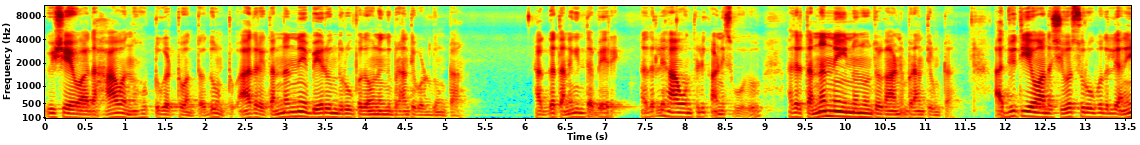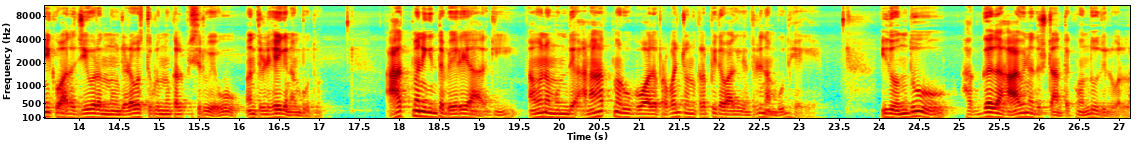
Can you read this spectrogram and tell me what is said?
ವಿಷಯವಾದ ಹಾವನ್ನು ಹುಟ್ಟುಗಟ್ಟುವಂಥದ್ದು ಉಂಟು. ಆದರೆ ತನ್ನನ್ನೇ ಬೇರೊಂದು ರೂಪದವನೆಂದು ಭ್ರಾಂತಿ ಪಡೋದು ಉಂಟಾ ಹಗ್ಗ ತನಗಿಂತ ಬೇರೆ. ಅದರಲ್ಲಿ ಹಾವು ಅಂತೇಳಿ ಕಾಣಿಸ್ಬೋದು ಆದರೆ ತನ್ನನ್ನೇ ಇನ್ನೊಂದು ಅಂತ ಕಾಣಿ, ಭ್ರಾಂತಿ ಉಂಟಾ? ಅದ್ವಿತೀಯವಾದ ಶಿವಸ್ವರೂಪದಲ್ಲಿ ಅನೇಕವಾದ ಜೀವರನ್ನು, ಜಡವಸ್ತುಗಳನ್ನು ಕಲ್ಪಿಸಿರುವೆವು ಅಂತೇಳಿ ಹೇಗೆ ನಂಬುವುದು? ಆತ್ಮನಿಗಿಂತ ಬೇರೆಯಾಗಿ ಅವನ ಮುಂದೆ ಅನಾತ್ಮ ರೂಪವಾದ ಪ್ರಪಂಚವನ್ನು ಕಲ್ಪಿತವಾಗಿದೆ ಅಂತೇಳಿ ನಂಬುವುದು ಹೇಗೆ? ಇದೊಂದು ಹಗ್ಗದ ಹಾವಿನ ದೃಷ್ಟಾಂತಕ್ಕೆ ಹೊಂದುವುದಿಲ್ಲವಲ್ಲ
